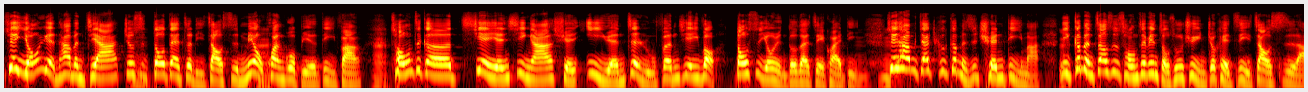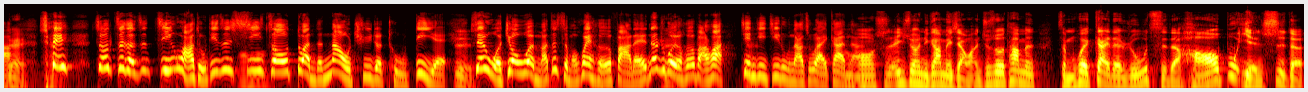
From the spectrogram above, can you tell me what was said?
所以永远他们家就是都在这里造势，没有换过别的地方。从这个谢延信啊，选议员郑汝芬、谢依凤都是永远都在这块地，所以他们家根根本是圈地嘛，你根本造势从这边。走出去，你就可以自己造势啦。对，所以说这个是金华土地，是西周段的闹区的土地，哎，所以我就问嘛，这怎么会合法嘞？那如果有合法的话，建地记录拿出来看呢？哦，是，一说你刚刚没讲完，就是说他们怎么会盖得如此的毫不掩饰的，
